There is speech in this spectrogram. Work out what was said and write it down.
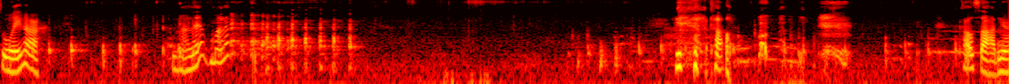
สวยค่ะ มาแล้ว มาแล้วนี่ข้าวข้าวสารเนี่ย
